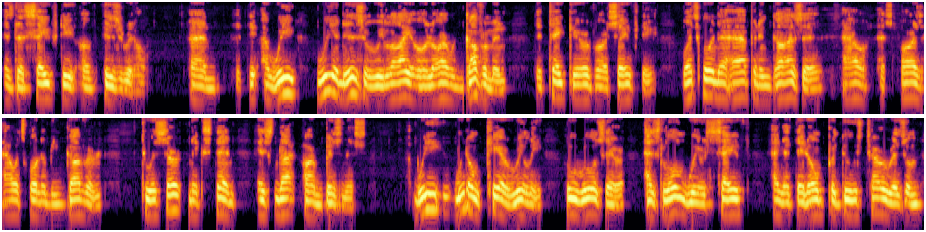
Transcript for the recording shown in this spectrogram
is the safety of Israel. And uh, we, we in Israel rely on our government to take care of our safety. What's going to happen in Gaza, how, as far as how it's going to be governed, to a certain extent, is not our business. We we don't care really who rules there as long we're safe and that they don't produce terrorism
